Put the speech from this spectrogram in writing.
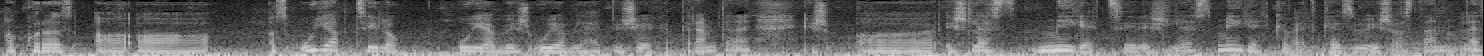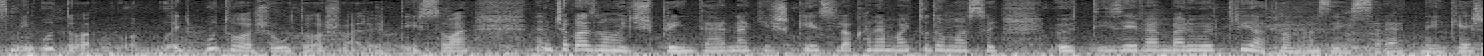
akkor az, a, a, az újabb célok újabb és újabb lehetőségeket teremtenek, és, a, és lesz még egy cél, és lesz még egy következő, és aztán lesz még utol, egy utolsó-utolsó előtt is. Szóval nem csak az van, hogy sprinternek is készülök, hanem majd tudom azt, hogy 5-10 éven belül triatlonozni is szeretnék, és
